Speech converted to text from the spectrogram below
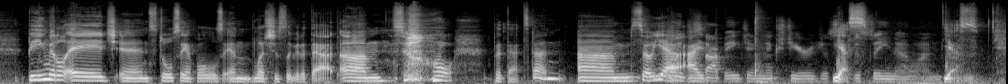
being middle aged and stool samples, and let's just leave it at that. Um, so, but that's done. Um, so I'm yeah, I stop aging next year. Just Yes. just so you know, I'm Yes. done.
